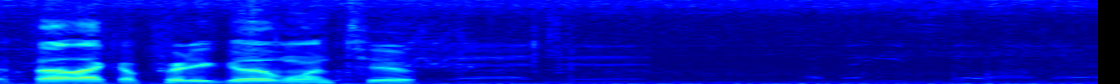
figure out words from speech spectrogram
It felt like a pretty good one too. Yeah. I think he's still on there.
